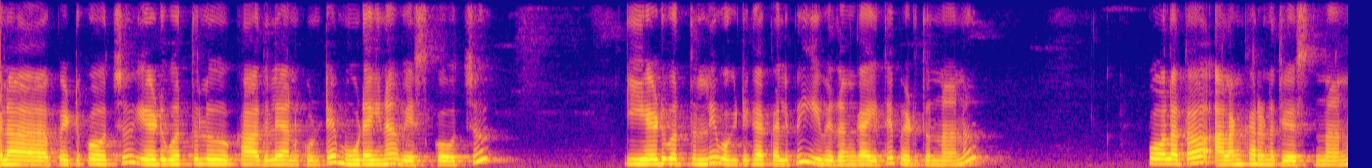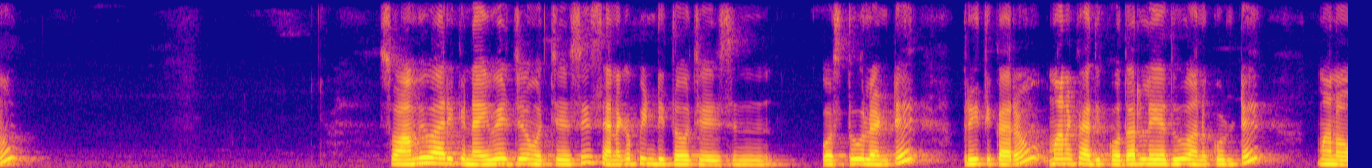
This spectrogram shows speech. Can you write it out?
ఇలా పెట్టుకోవచ్చు. ఏడు ఒత్తులు కాదులే అనుకుంటే మూడైనా వేసుకోవచ్చు. ఈ ఏడు వత్తుల్ని ఒకటిగా కలిపి ఈ విధంగా అయితే పెడుతున్నాను. పూలతో అలంకరణ చేస్తున్నాను. స్వామివారికి నైవేద్యం వచ్చేసి శనగపిండితో చేసిన వస్తువులంటే ప్రీతికరం. మనకు అది కుదరలేదు అనుకుంటే మనం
